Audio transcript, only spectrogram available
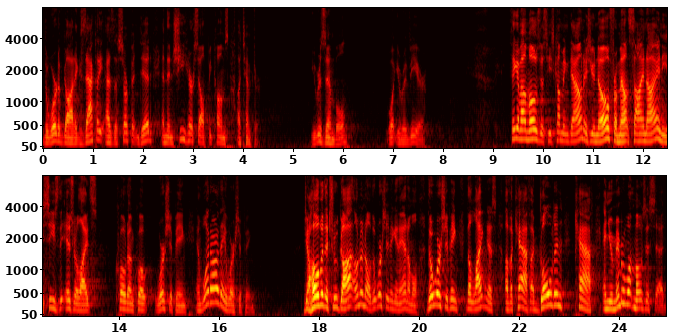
the word of God exactly as the serpent did, and then she herself becomes a tempter. You resemble what you revere. Think about Moses. He's coming down, as you know, from Mount Sinai, and he sees the Israelites, quote unquote, worshiping. And what are they worshiping? Jehovah, the true God? Oh, no, no. They're worshiping an animal. They're worshiping the likeness of a calf, a golden calf. And you remember what Moses said?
